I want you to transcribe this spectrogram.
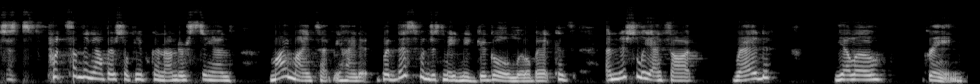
just put something out there so people can understand my mindset behind it. But this one just made me giggle a little bit because initially I thought red, yellow, green.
